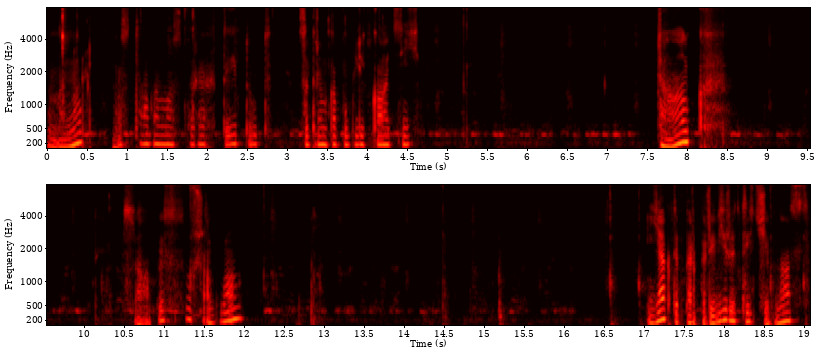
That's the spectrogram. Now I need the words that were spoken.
Нуль поставимо зберегти тут. Затримка публікацій. Так. Запису, шаблон. Як тепер перевірити, чи в нас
